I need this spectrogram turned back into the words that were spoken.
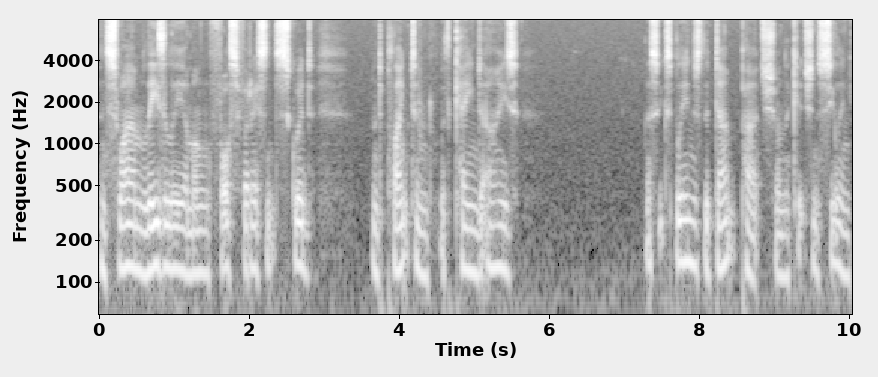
and swam lazily among phosphorescent squid and plankton with kind eyes. This explains the damp patch on the kitchen ceiling.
